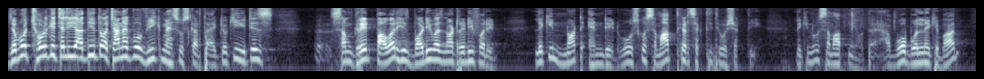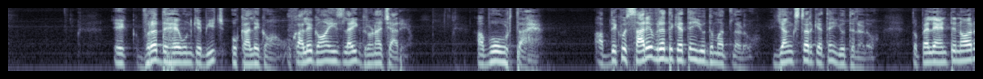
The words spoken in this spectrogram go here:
जब वो छोड़ के चली जाती है तो अचानक वो वीक महसूस करता है, क्योंकि it is some great power his body was not ready for it लेकिन नॉट एंडेड वो उसको समाप्त कर सकती थी वो शक्ति, लेकिन वो समाप्त नहीं होता है। अब वो बोलने के बाद एक वृद्ध है उनके बीच, उकाले गाँव। उकाले गाँव इज़ लाइक द्रोणाचार्य। अब वो उठता है। अब देखो, सारे वृद्ध कहते हैं, युद्ध मत लड़ो। यंगस्टर कहते हैं, युद्ध लड़ो। तो पहले एंटेनोर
